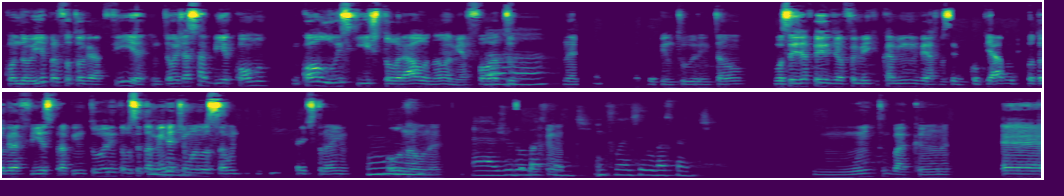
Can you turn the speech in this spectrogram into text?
quando eu ia para fotografia, então eu já sabia como, em qual luz que ia estourar ou não a minha foto, uhum. né, da pintura. Então, você já fez, já foi meio que o caminho inverso. Você copiava de fotografias para pintura, então você também já tinha uma noção de se é estranho uhum. ou não, né? É, ajudou bastante, influenciou bastante. Muito bacana. É...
